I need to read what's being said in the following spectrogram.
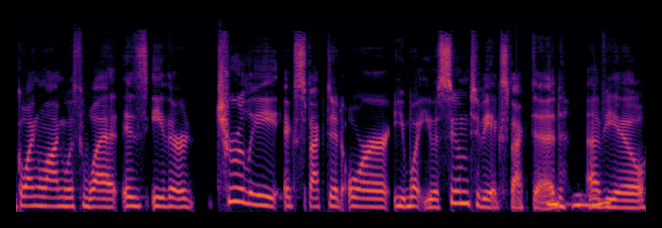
going along with what is either truly expected or what you assume to be expected Mhm. of you.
